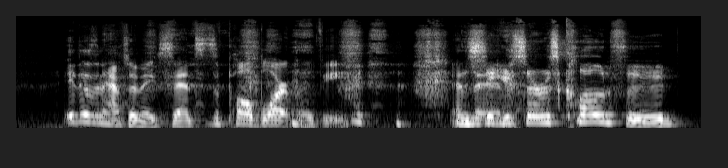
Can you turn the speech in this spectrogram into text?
it doesn't have to make sense. It's a Paul Blart movie. And The then, Secret Service clone food.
